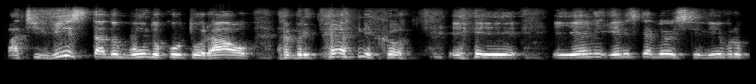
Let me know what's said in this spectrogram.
ativista do mundo cultural britânico, e, e ele, ele escreveu esse livro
